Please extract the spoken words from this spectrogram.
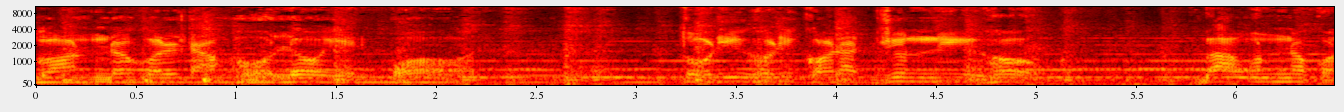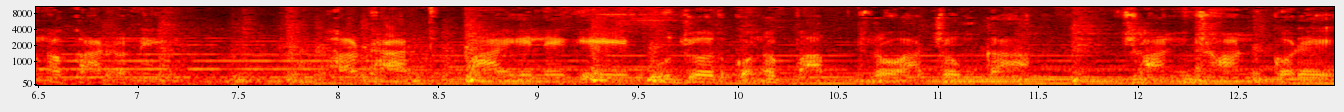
গন্ডগোলটা হলো এরপর। তড়িঘড়ি করার জন্যই হোক বা অন্য কোনো কারণে, হঠাৎ পায়ে লেগে পুজোর কোনো পাত্র আচমকা ঝনঝন করে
